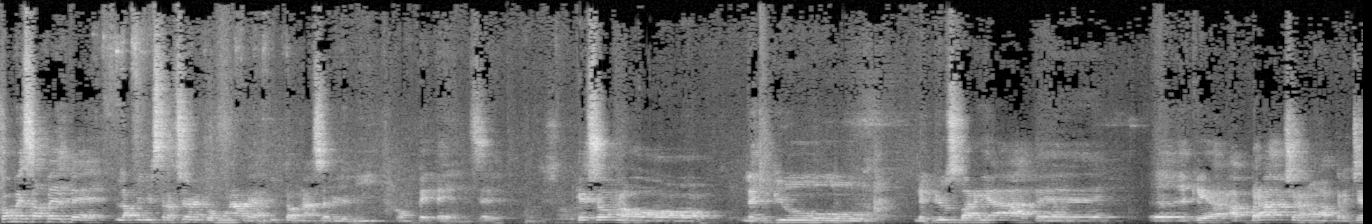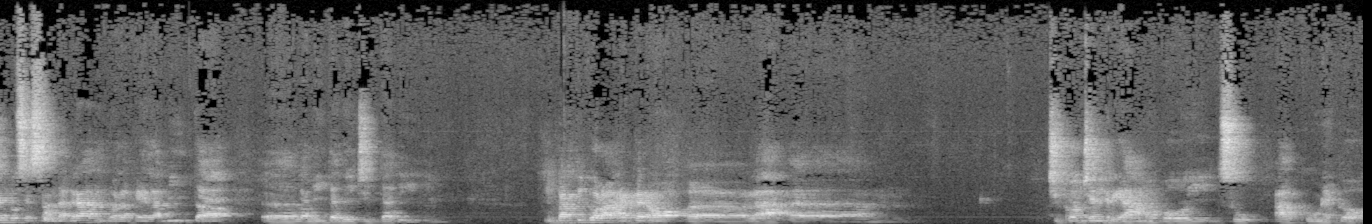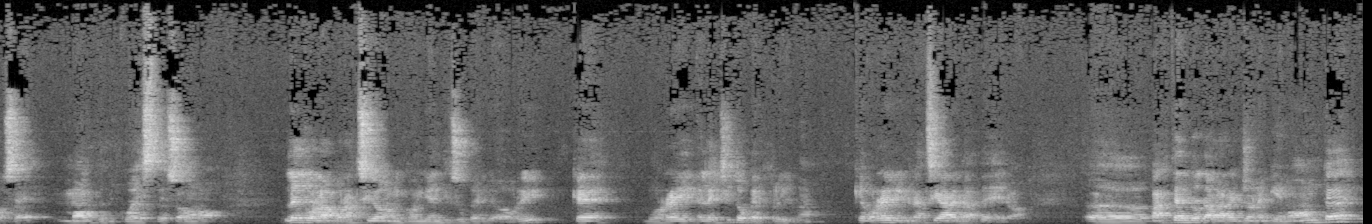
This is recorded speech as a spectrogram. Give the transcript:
come sapete l'amministrazione comunale ha tutta una serie di competenze che sono le più, le più svariate, eh, che abbracciano a 360 gradi quella che è la vita, eh, la vita dei cittadini. In particolare però eh, la, ehm, ci concentriamo poi su alcune cose, molte di queste sono le collaborazioni con gli enti superiori, che vorrei, le cito per prima, che vorrei ringraziare davvero, eh, partendo dalla regione Piemonte,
